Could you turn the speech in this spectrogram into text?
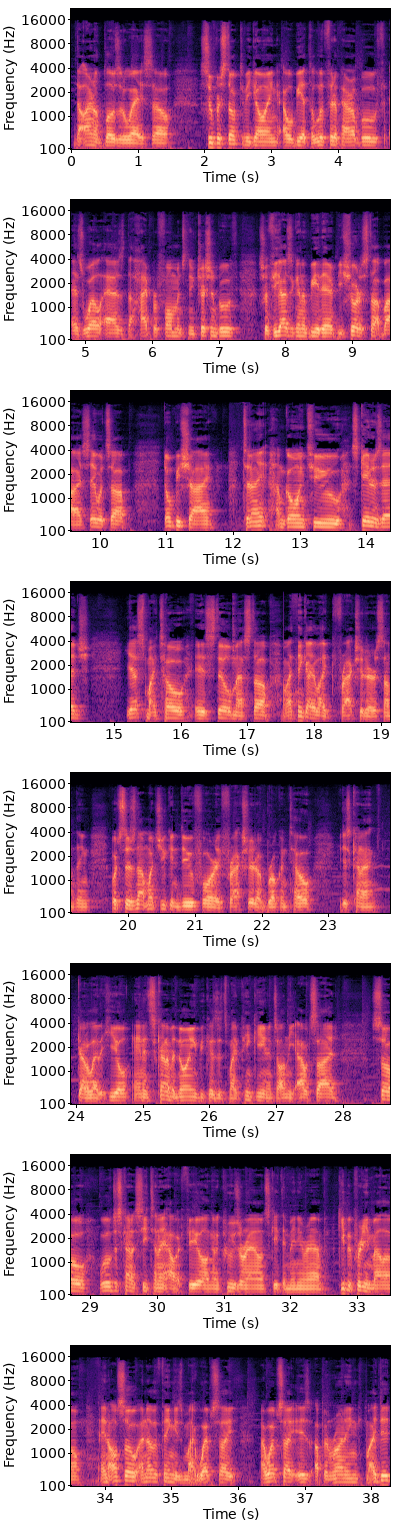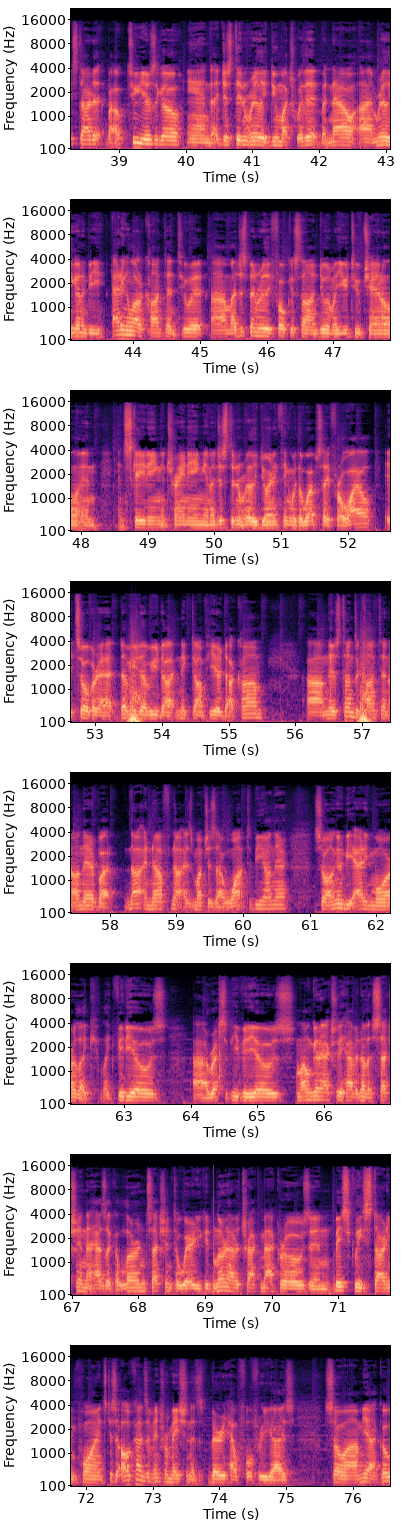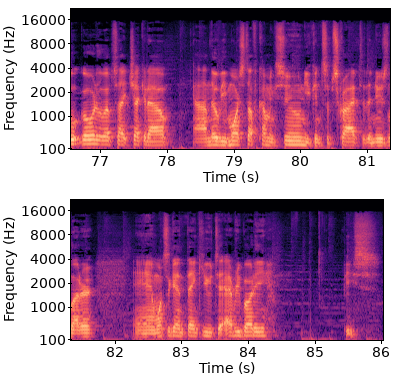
the Arnold blows it away. So super stoked to be going. I will be at the Live Fit Apparel booth as well as the High Performance Nutrition booth. So if you guys are to be there, be sure to stop by, say what's up. Don't be shy. Tonight I'm going to Skater's Edge. Yes, my toe is still messed up. I think I like fractured it or something, which there's not much you can do for a fractured or broken toe. You just kind of gotta let it heal. And it's kind of annoying because it's my pinky and it's on the outside. So we'll just kind of see tonight how I feel. I'm gonna cruise around, skate the mini ramp, keep it pretty mellow. And also another thing is my website. My website is up and running. I did start it about two years ago and I just didn't really do much with it, but now I'm really gonna be adding a lot of content to it. Um, I've just been really focused on doing my YouTube channel and, and skating and training and I just didn't really do anything with the website for a while. It's over at www.nickdompierre.com. Um, there's tons of content on there, but not enough, not as much as I want to be on there. So I'm gonna be adding more like like videos, uh, recipe videos. I'm gonna actually have another section that has like a learn section to where you could learn how to track macros and basically starting points, just all kinds of information that's very helpful for you guys. So um, yeah, go go over to the website, check it out. Um, there'll be more stuff coming soon. You can subscribe to the newsletter. And once again, thank you to everybody. Peace.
